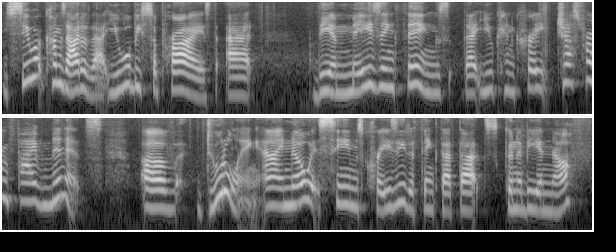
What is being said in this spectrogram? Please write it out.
You see what comes out of that. You will be surprised at the amazing things that you can create just from five minutes of doodling. And I know it seems crazy to think that that's going to be enough,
